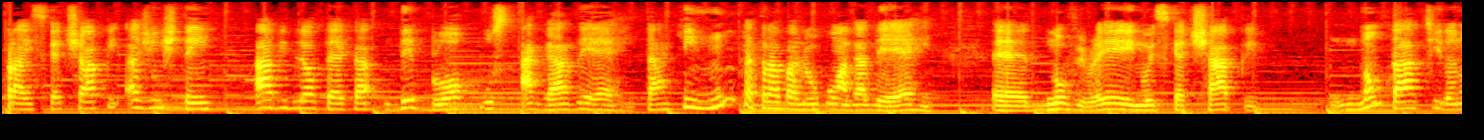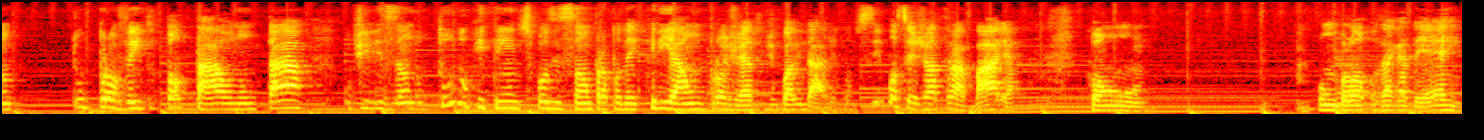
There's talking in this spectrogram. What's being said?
para SketchUp, a gente tem a biblioteca de blocos HDR, tá? Quem nunca trabalhou com HDR é, no V-Ray, no SketchUp, não está tirando o proveito total, não está utilizando tudo o que tem à disposição para poder criar um projeto de qualidade. Então, se você já trabalha com, com blocos HDR,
